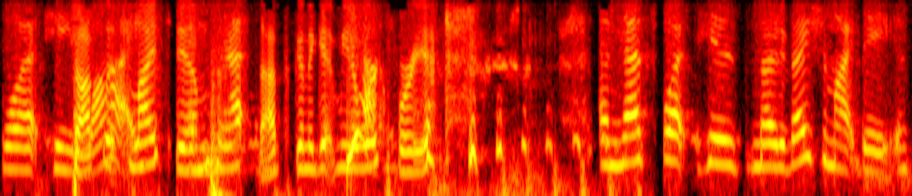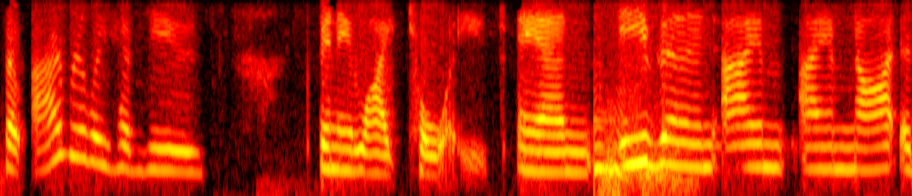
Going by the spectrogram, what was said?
what he Chocolate's likes. my stim. That, that's going to get me yeah. to work for you. and that's what his motivation might be. And so I really have used Spinny like toys. And mm-hmm. even I am I am not a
